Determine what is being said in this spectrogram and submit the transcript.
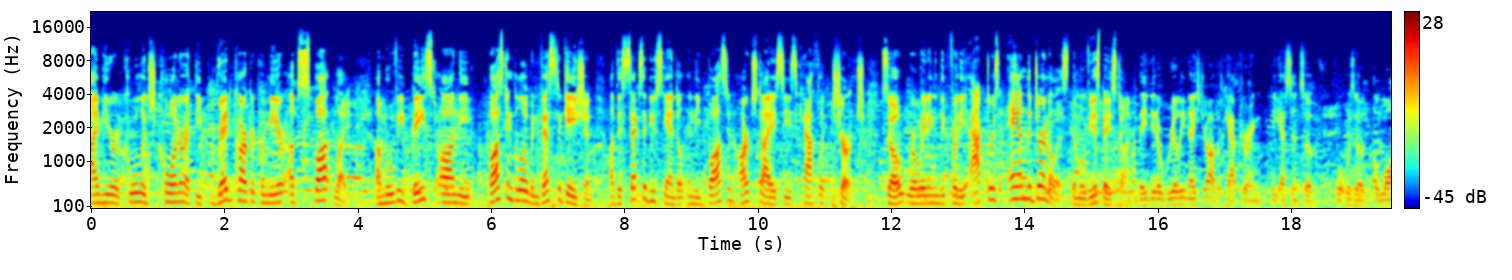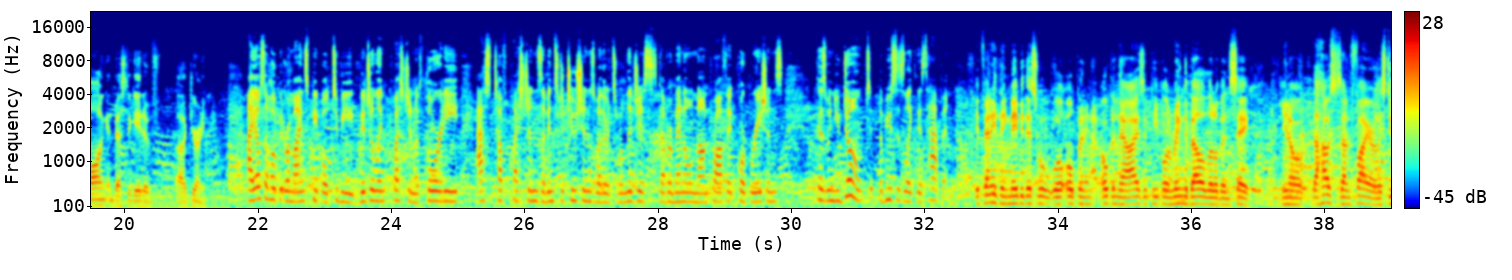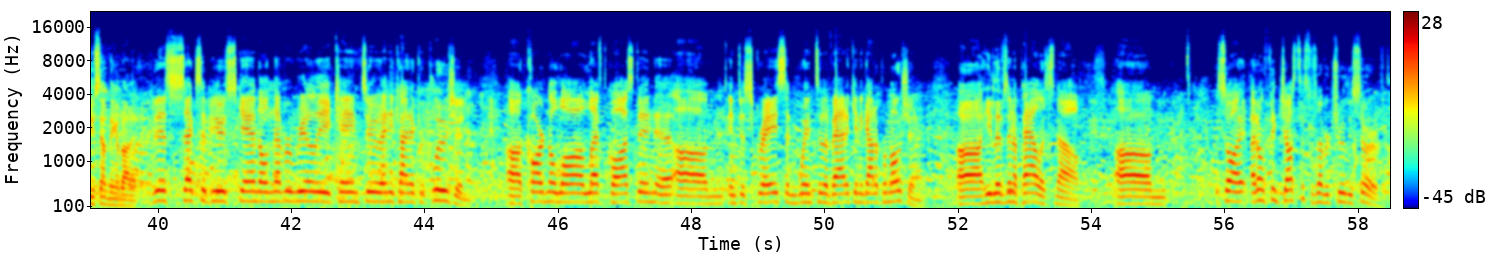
I'm here at Coolidge Corner at the red carpet premiere of Spotlight, a movie based on the Boston Globe investigation of the sex abuse scandal in the Boston Archdiocese Catholic Church. So we're waiting for the actors and the journalists the movie is based on. They did a really nice job of capturing the essence of what was a, a long investigative uh, journey. I also hope it reminds people to be vigilant, question authority, ask tough questions of institutions, whether it's religious, governmental, nonprofit, corporations, because when you don't, abuses like this happen. If anything, maybe this will, will open open the eyes of people and ring the bell a little bit and say, you know, the house is on fire, let's do something about it. This sex abuse scandal never really came to any kind of conclusion. Uh, Cardinal Law left Boston uh, um, in disgrace and went to the Vatican and got a promotion. Uh, he lives in a palace now. Um, so I, I don't think justice was ever truly served.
